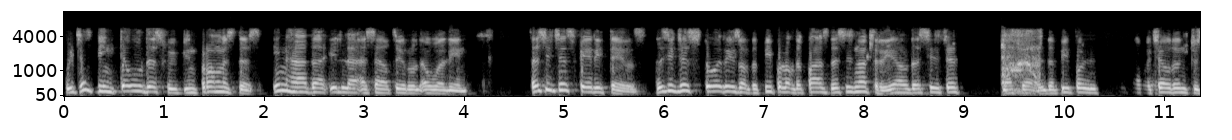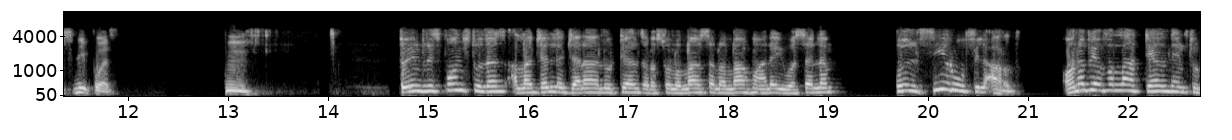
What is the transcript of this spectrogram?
we've just been told this, we've been promised this. In hada illa asatirul awwalin. This is just fairy tales. This is just stories of the people of the past. This is not real. This is just what the, the people, our children to sleep with. Hmm. So in response to this, Allah Jalla Jalalu tells Rasulullah sallallahu alayhi wa sallam, Qul siru fil ard. O Nabi of Allah, tell them to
